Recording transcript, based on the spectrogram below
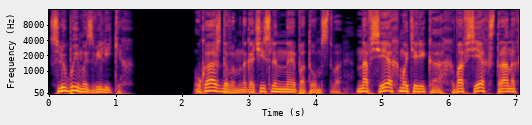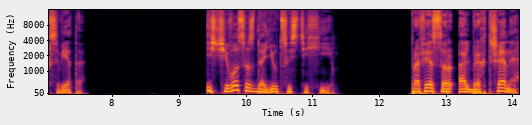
с любым из великих. У каждого многочисленное потомство, на всех материках, во всех странах света. Из чего создаются стихи? Профессор Альбрехт Шене,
